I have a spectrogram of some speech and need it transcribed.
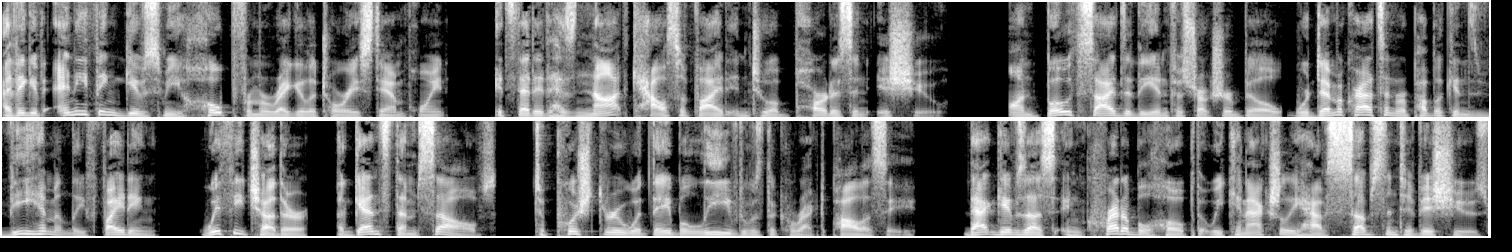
I think if anything gives me hope from a regulatory standpoint, it's that it has not calcified into a partisan issue. On both sides of the infrastructure bill were Democrats and Republicans vehemently fighting with each other against themselves to push through what they believed was the correct policy. That gives us incredible hope that we can actually have substantive issues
